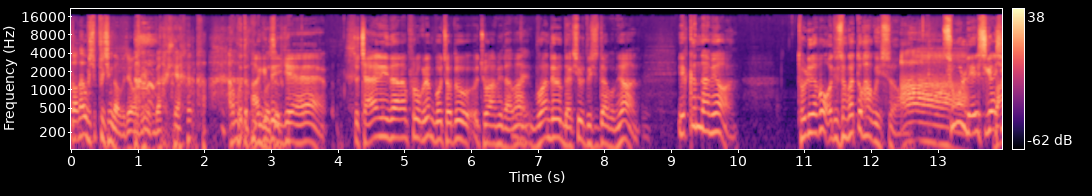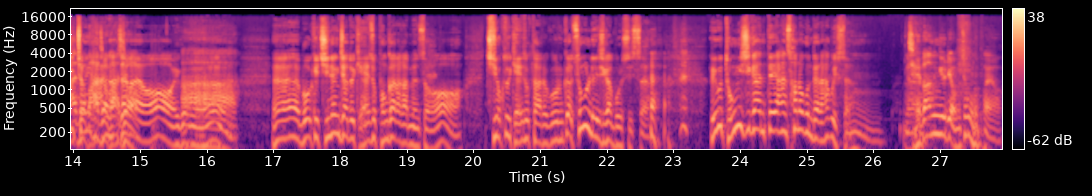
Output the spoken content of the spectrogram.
떠나고 싶으신가 보죠, 어디론가. 그냥. 아무도 아 없는 근데 곳으로. 이게 저 자연이다라는 프로그램 뭐 저도 좋아합니다만 네. 무한대로 맥주를 드시다 보면 이게 끝나면 돌리다 보면 어디선가 또 하고 있어. 아. 24시간 맞아, 시청이 맞아, 가능하잖아요. 이거는. 아. 예, 뭐 이렇게 진행자도 계속 번갈아 가면서 지역도 계속 다르고 그러니까 24시간 볼 수 있어요. 그리고 동시간대에 한 서너 군데는 하고 있어요. 재방률이 엄청 높아요.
